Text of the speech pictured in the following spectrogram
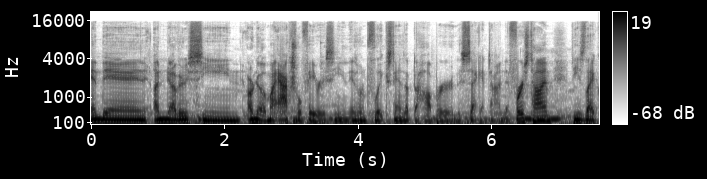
and then another scene, or no, my actual favorite scene is when Flik stands up to Hopper the second time. The 1st time, he's like,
